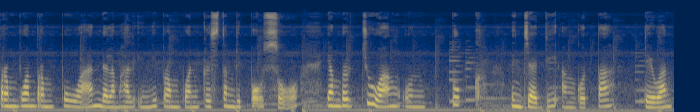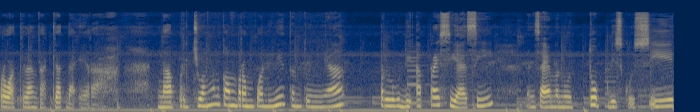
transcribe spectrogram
perempuan-perempuan dalam hal ini perempuan Kristen di Poso yang berjuang untuk menjadi anggota Dewan Perwakilan Rakyat Daerah. Nah, perjuangan kaum perempuan ini tentunya perlu diapresiasi dan saya menutup diskusi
